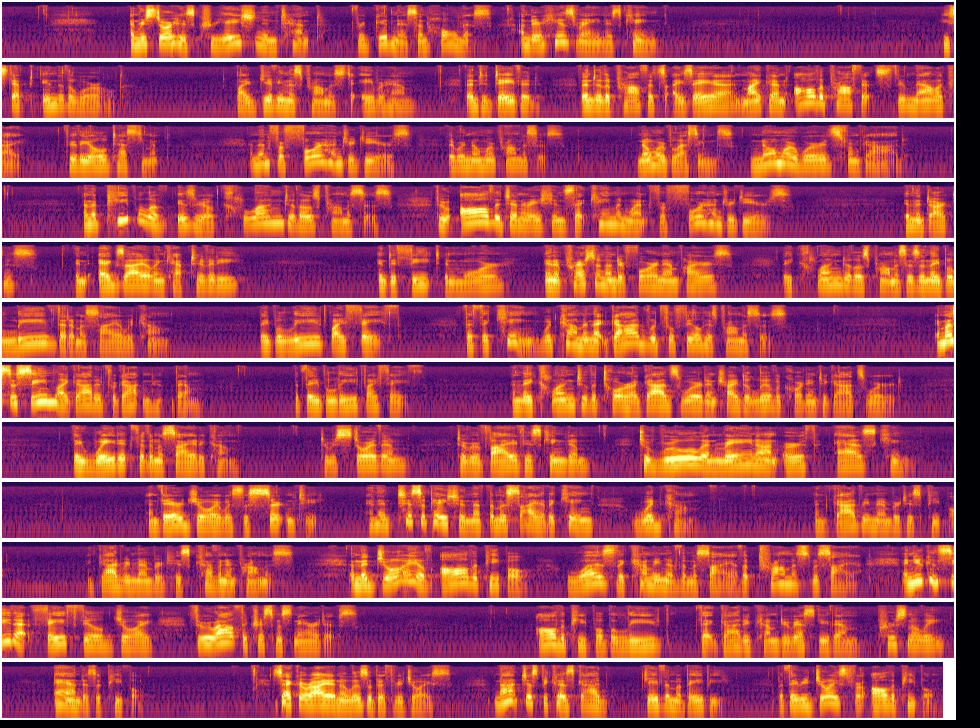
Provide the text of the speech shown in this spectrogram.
and restore his creation intent for goodness and wholeness under his reign as king. He stepped into the world by giving this promise to Abraham, then to David, then to the prophets Isaiah and Micah and all the prophets through Malachi, through the Old Testament. And then for 400 years, there were no more promises, no more blessings, no more words from God. And the people of Israel clung to those promises through all the generations that came and went for 400 years in the darkness, in exile and captivity, in defeat in war, in oppression under foreign empires. They clung to those promises and they believed that a Messiah would come. They believed by faith that the king would come and that God would fulfill his promises. It must have seemed like God had forgotten them, but they believed by faith. And they clung to the Torah, God's word, and tried to live according to God's word. They waited for the Messiah to come, to restore them, to revive his kingdom, to rule and reign on earth as king. And their joy was the certainty and anticipation that the Messiah, the King, would come. And God remembered his people, and God remembered his covenant promise. And the joy of all the people was the coming of the Messiah, the promised Messiah. And you can see that faith filled joy throughout the Christmas narratives. All the people believed that God had come to rescue them personally and as a people. Zechariah and Elizabeth rejoice not just because God gave them a baby, but they rejoiced for all the people.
